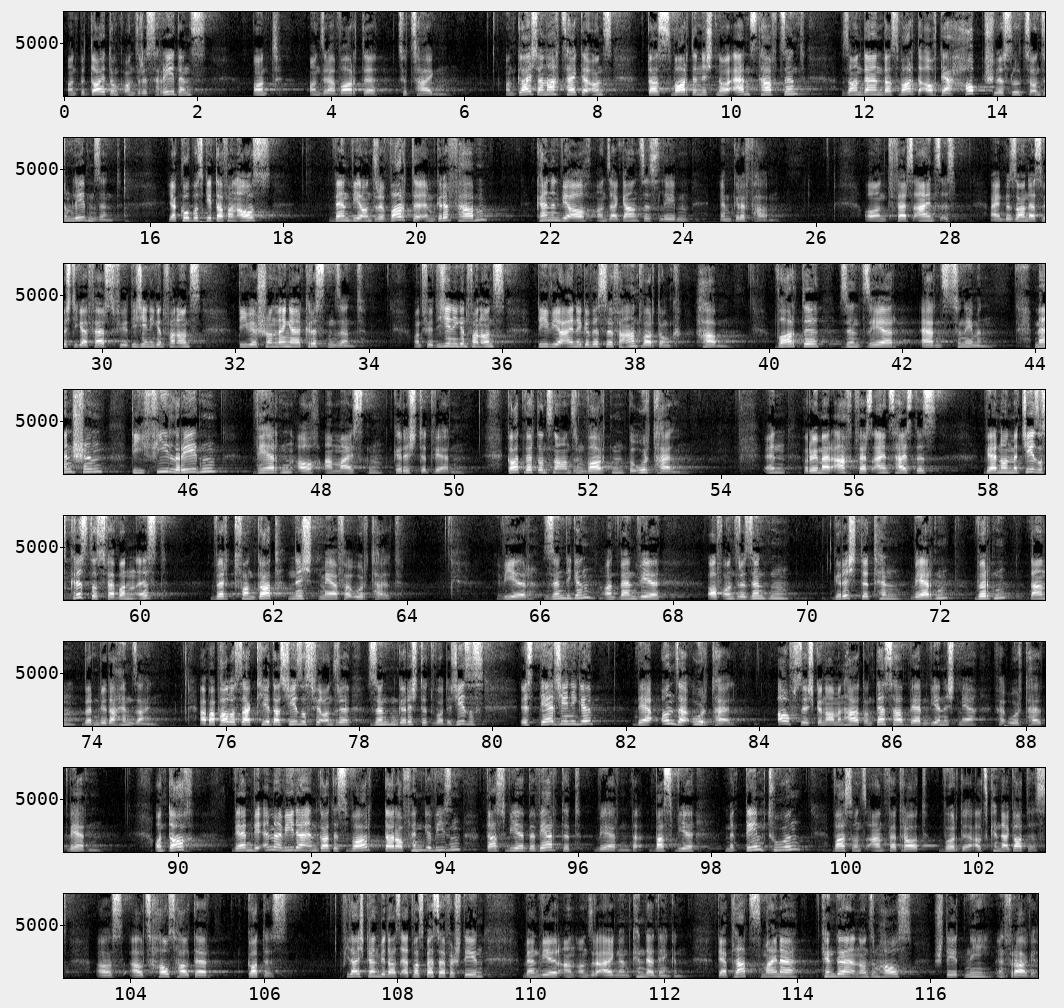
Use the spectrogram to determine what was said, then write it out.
und Bedeutung unseres Redens und unserer Worte zu zeigen. Und gleich danach zeigt er uns, dass Worte nicht nur ernsthaft sind, sondern dass Worte auch der Hauptschlüssel zu unserem Leben sind. Jakobus geht davon aus, wenn wir unsere Worte im Griff haben, können wir auch unser ganzes Leben im Griff haben. Und Vers 1 ist ein besonders wichtiger Vers für diejenigen von uns, die wir schon länger Christen sind. Und für diejenigen von uns, die wir eine gewisse Verantwortung haben. Worte sind sehr ernst zu nehmen. Menschen, die viel reden, werden auch am meisten gerichtet werden. Gott wird uns nach unseren Worten beurteilen. In Römer 8, Vers 1 heißt es, wer nun mit Jesus Christus verbunden ist, wird von Gott nicht mehr verurteilt wir sündigen und wenn wir auf unsere Sünden gerichtet werden würden, dann würden wir dahin sein. Aber Paulus sagt hier, dass Jesus für unsere Sünden gerichtet wurde. Jesus ist derjenige, der unser Urteil auf sich genommen hat und deshalb werden wir nicht mehr verurteilt werden. Und doch werden wir immer wieder in Gottes Wort darauf hingewiesen, dass wir bewertet werden, was wir mit dem tun, was uns anvertraut wurde als Kinder Gottes, als, als Haushalter Gottes. Vielleicht können wir das etwas besser verstehen, wenn wir an unsere eigenen Kinder denken. Der Platz meiner Kinder in unserem Haus steht nie in Frage.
